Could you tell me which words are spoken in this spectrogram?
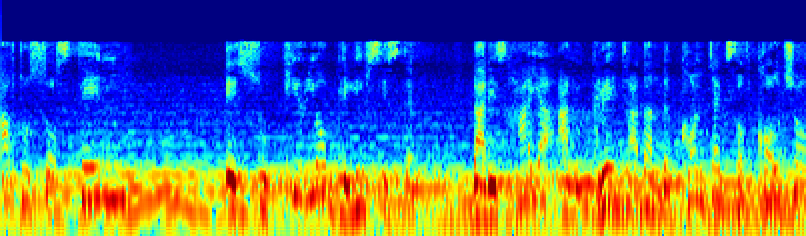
have to sustain a superior belief system that is higher and greater than the context of culture,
